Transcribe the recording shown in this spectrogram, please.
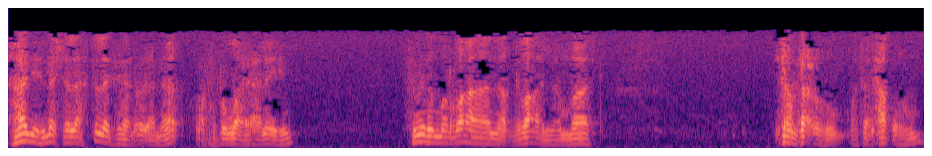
هذه المسألة اختلف فيها العلماء رحمة الله عليهم. فمنهم من رأى أن قراءة الأموات تنفعهم وتلحقهم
